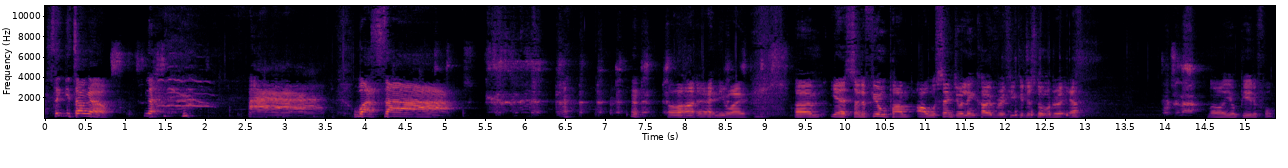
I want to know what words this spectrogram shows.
Stick your tongue out. Ah, What's up? Alright, anyway. Um, yeah, so the fuel pump, I will send you a link over if you could just order it, yeah? Roger that. Oh, you're beautiful.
